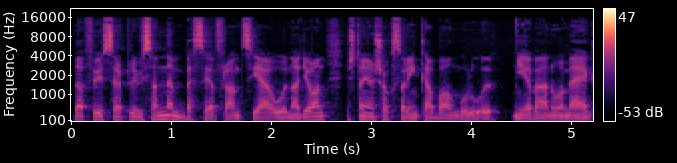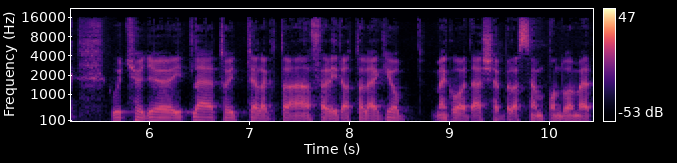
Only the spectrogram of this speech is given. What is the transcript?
de a főszereplő viszont nem beszél franciául nagyon, és nagyon sokszor inkább angolul nyilvánul meg, úgyhogy itt lehet, hogy tényleg a felirat a legjobb megoldás ebből a szempontból, mert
